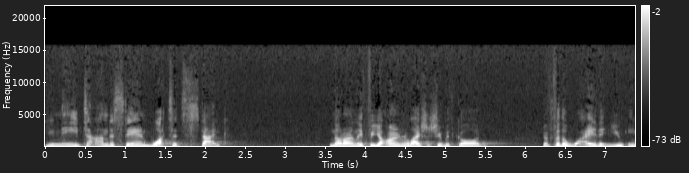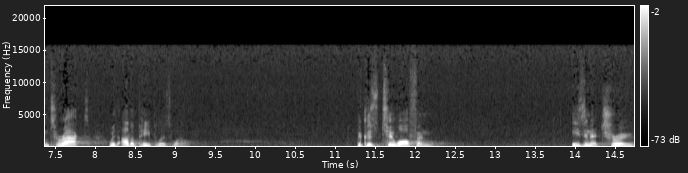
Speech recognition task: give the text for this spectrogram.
you need to understand what's at stake. Not only for your own relationship with God, but for the way that you interact with other people as well. Because too often, isn't it true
